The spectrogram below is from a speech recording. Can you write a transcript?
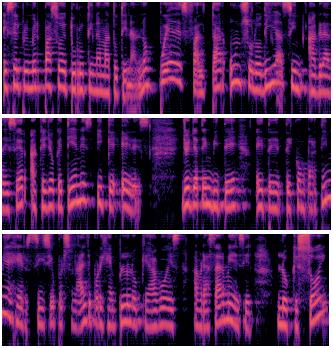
es el primer paso de tu rutina matutina. No puedes faltar un solo día sin agradecer aquello que tienes y que eres. Yo ya te invité, eh, te, te, compartí mi ejercicio personal. Yo, por ejemplo, lo que hago es abrazarme y decir lo que soy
